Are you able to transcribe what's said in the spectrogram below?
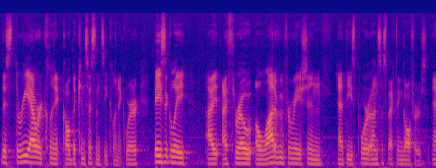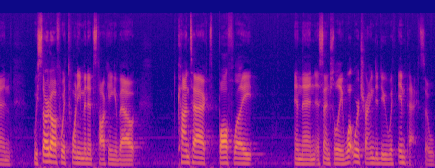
this three-hour clinic called the Consistency Clinic, where basically I, I throw a lot of information at these poor unsuspecting golfers. And we start off with 20 minutes talking about contact, ball flight, and then essentially what we're trying to do with impact. So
